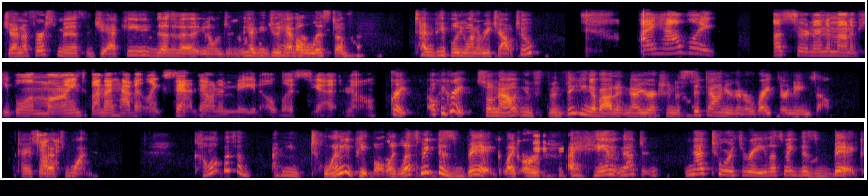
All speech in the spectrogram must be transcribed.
Jennifer Smith, Jackie, da, da, da, you know, do- have you, do you have a list of 10 people you want to reach out to? I have like a certain amount of people in mind, but I haven't like sat down and made a list yet. No. Great. Okay, great. So now you've been thinking about it. Now you're actually going to sit down, you're going to write their names out. Okay, so Okay. that's one. Come up with a, I mean, 20 people. Like, let's make this big. Like, or a hand, not not two or three. Let's make this big.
